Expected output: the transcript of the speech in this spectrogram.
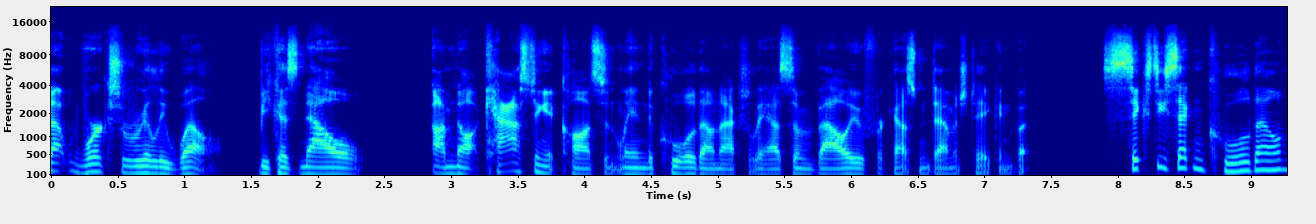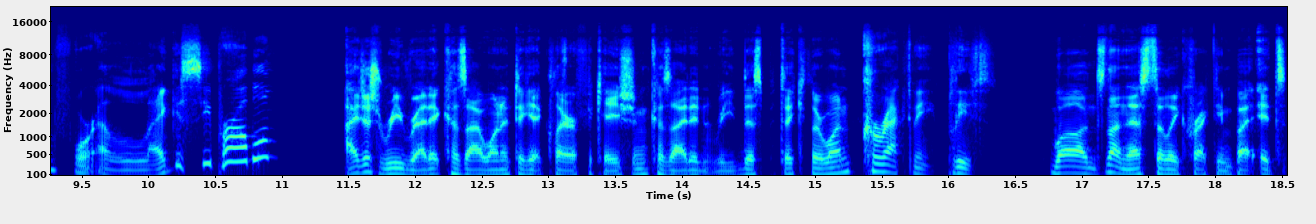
that works really well because now I'm not casting it constantly and the cooldown actually has some value for casting damage taken. But 60 second cooldown for a legacy problem? I just reread it because I wanted to get clarification because I didn't read this particular one. Correct me, please. Well, it's not necessarily correcting, but it's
